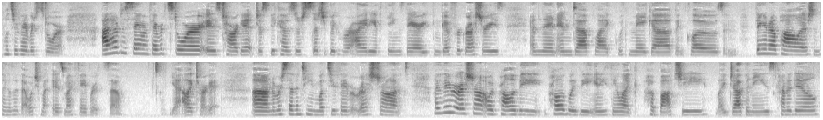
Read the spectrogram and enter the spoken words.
What's your favorite store? I'd have to say my favorite store is Target just because there's such a big variety of things there. You can go for groceries and then end up like with makeup and clothes and fingernail polish and things like that, which is my favorite. So yeah, I like Target. Um, number 17, what's your favorite restaurant? My favorite restaurant would probably be probably be anything like hibachi, like Japanese kind of deal.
